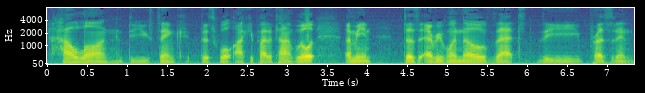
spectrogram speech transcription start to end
how long do you think this will occupy the time? Will it? I mean, does everyone know that the president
